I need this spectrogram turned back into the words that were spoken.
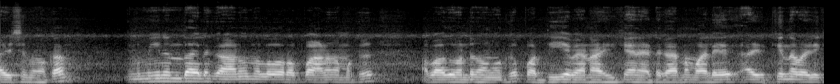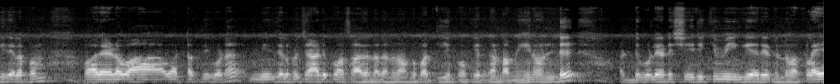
അഴിച്ച് നോക്കാം. മീൻ എന്തായാലും കാണുമെന്നുള്ളത് ഉറപ്പാണ് നമുക്ക്. അപ്പോൾ അതുകൊണ്ട് നമുക്ക് പതിയെ വേണം അഴിക്കാനായിട്ട്. കാരണം വല അഴിക്കുന്ന വഴിക്ക് ചിലപ്പം വലയുടെ വാ വട്ടത്തിൽ കൂടെ മീൻ ചിലപ്പോൾ ചാടിപ്പോകാൻ സാധ്യത അതുകൊണ്ട് നമുക്ക് പതിയെ പൊക്കിയെടുക്കണ്ട മീനുണ്ട്. അടിപൊളിയായിട്ട് ശരിക്കും മീൻ കയറിയിട്ടുണ്ട് മക്കളെ.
